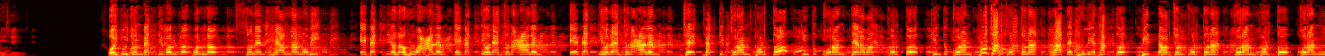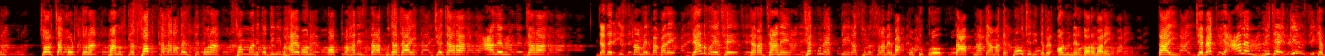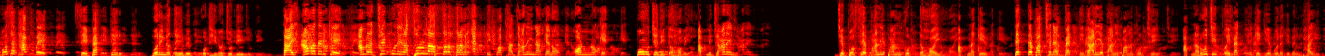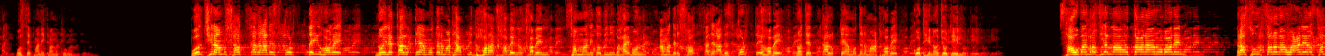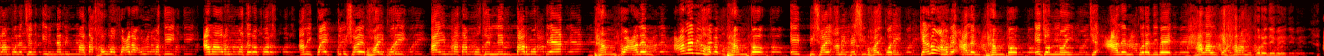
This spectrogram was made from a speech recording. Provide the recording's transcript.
ওই দুইজন ব্যক্তি বলব, বলল, শোনেন হে আল্লাহর নবী, এই ব্যক্তি হলো হু আলেম, এই ব্যক্তি হলো একজন আলেম, এই ব্যক্তি হলো একজন আলেম। যে ব্যক্তি কোরআন পড়তো, কিন্তু কোরআন তেলাওয়াত করত, কিন্তু কোরআন প্রচার করত না, রাতে ঘুমিয়ে থাকতো, বিদ্যা অর্জন করত না, কোরআন পড়তো, কোরআন চর্চা করতো না, মানুষকে সৎ কাজের আদেশ দিত না। সম্মানিত দিনী ভাই বোন, অত্র হাদিস দ্বারা বোঝা যায় যে যারা আলেম, যারা যাদের ইসলামের ব্যাপারে জ্ঞান রয়েছে, যারা জানে যে কোনো একটি রাসুল সালামের বাক্য টুকরো, তা আপনাকে আমাকে পৌঁছে দিতে হবে অন্যের দরবারে। তাই যে ব্যক্তি আলেম নিজে শিখে বসে থাকবে, সে ব্যক্তির পরিণতি হবে কঠিন জটিল। তাই আমাদেরকে আমরা যে কোনো রাসুল্লাহ সাল্লামের একটি কথা জানি না কেন, অন্যকে পৌঁছে দিতে হবে। আপনি জানেন যে বসে পানি পান করতে হয়। আপনাকে দেখতে পাচ্ছেন এক ব্যক্তি দাঁড়িয়ে পানি পান করছে। আপনার উচিত ওই ব্যক্তিকে গিয়ে বলে দিবেন, ভাই, বসে পানি পান করুন। বলছিলাম, সৎ কাজের আদেশ করতেই হবে। নইলে কাল কেয়ামতের মাঠে আপনি ধরা খাবেন ও খাবেন। সম্মানিত দিনী ভাই বোন আমাদের সৎ কাজের আদেশ করতে হবে। নচেত কাল কেয়ামতের মাঠ হবে কঠিন ও জটিল। সাউবান রাদিয়াল্লাহু তাআলা বলেন রাসূল সাল্লাল্লাহু আলাইহি ওয়াসাল্লাম বলেছেন, ইন্না মিম্মা তাখাওয়াফু আলা উম্মতি। আমার উম্মতের উপর আমি কয়েকটি বিষয়ে ভয় করি। আইম্মাতা মুজিল্লিম তার মধ্যে এক ভ্রান্ত আলেম। আলেমই হবে ভ্রান্ত, এই বিষয়ে আমি বেশি ভয় করি। কেন হবে আলেম ভ্রান্ত? এজন্যই যে আলেম করে দিবে, হালালকে হারাম করে দিবে।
